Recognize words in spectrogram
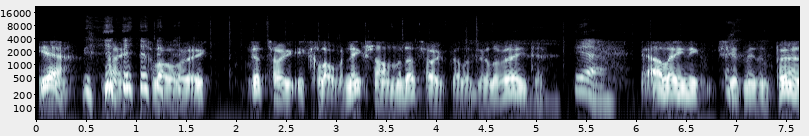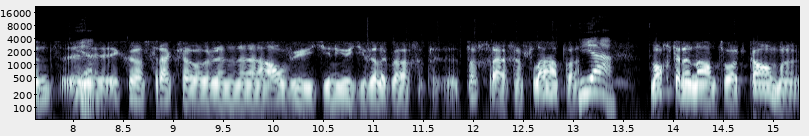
Ja, nou, ik geloof, ik, dat zou ik, ik geloof er niks van, maar dat zou ik wel eens willen weten. Ja. Alleen ik zit met een punt. Eh, Ja. Ik wil straks over een eh, half uurtje, een uurtje wil ik wel g- toch graag gaan slapen. Ja. Mocht er een antwoord komen,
